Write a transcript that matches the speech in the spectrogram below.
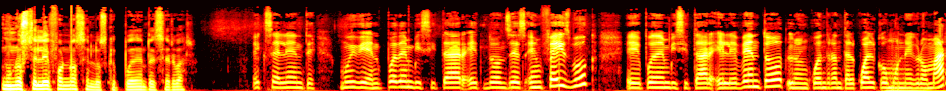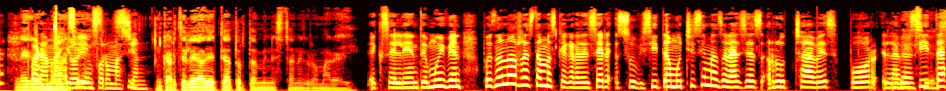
unos teléfonos en los que pueden reservar. Excelente, muy bien. Pueden visitar entonces en Facebook, eh, pueden visitar el evento, lo encuentran tal cual como Negromar para mayor información. En cartelera de teatro también está Negromar ahí. Excelente, muy bien. Pues no nos resta más que agradecer su visita. Muchísimas gracias Ruth Chávez por la visita.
